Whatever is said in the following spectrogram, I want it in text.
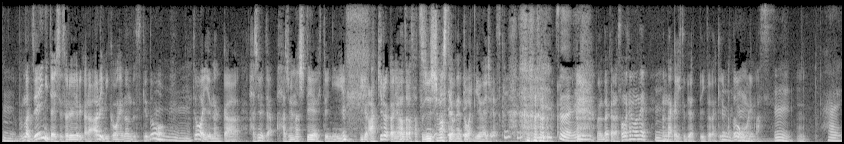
う。うん。まあ全員に対してそれをやるからある意味公平なんですけど、うんうんとはいえなんか初めて「初めまして」の人に「いや明らかにあなたが殺人しましたよね」とは言えないじゃないですか。うんそうだね。まあだからその辺はね、うん。仲いい人でやっていただければと思います、うん。うん。はい。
